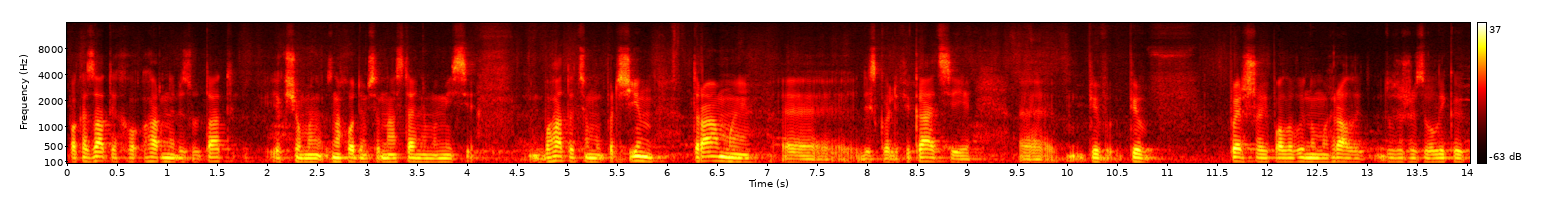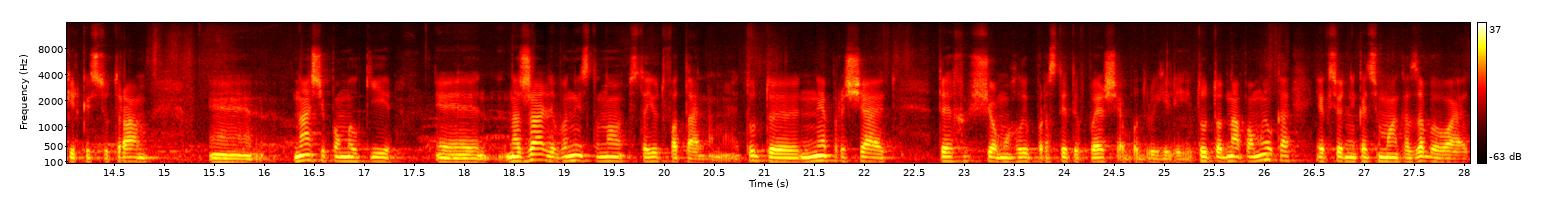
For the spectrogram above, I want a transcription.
показати гарний результат, якщо ми знаходимося на останньому місці. Багато цьому причин травми, е, дискваліфікації. Е, пів, пів першої половини ми грали дуже з великою кількістю травм. Е, Наші помилки, е, на жаль, вони стають фатальними. Тут е, не прощають те, що могли б простити в першій або другій лігі. Тут одна помилка, як сьогодні Кацюмака, забивають.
